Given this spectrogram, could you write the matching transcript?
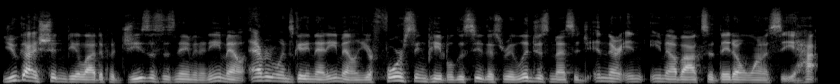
you guys shouldn't be allowed to put Jesus' name in an email. Everyone's getting that email, and you're forcing people to see this religious message in their in- email box that they don't want to see. How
